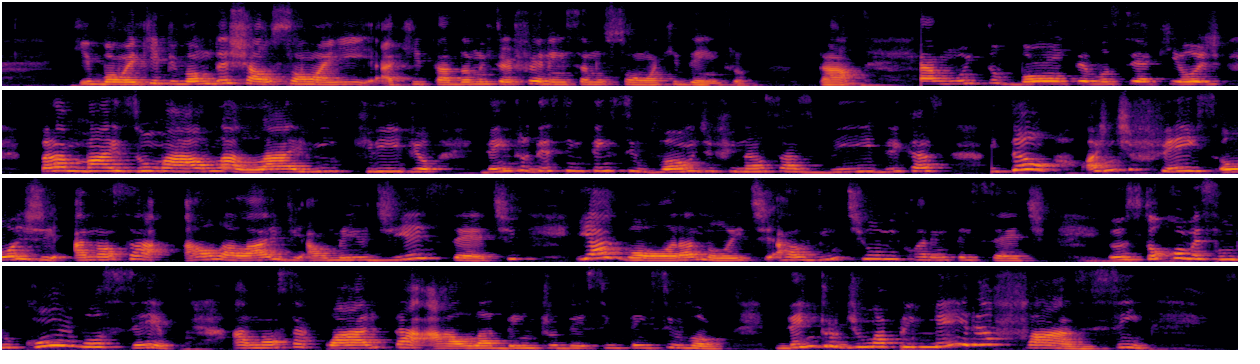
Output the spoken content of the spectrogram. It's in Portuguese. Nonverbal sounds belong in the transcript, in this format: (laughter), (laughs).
Que bom, equipe, vamos deixar o som aí. Aqui tá dando interferência no som aqui dentro, tá? É muito bom ter você aqui hoje para mais uma aula live incrível dentro desse intensivão de finanças bíblicas. Então, a gente fez hoje a nossa aula live ao meio-dia e sete, e agora à noite, às 21h47, eu estou começando com você a nossa quarta aula dentro desse intensivão. Dentro de uma primeira fase, sim,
